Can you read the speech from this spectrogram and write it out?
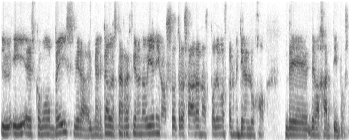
Y, es como veis, mira, el mercado está reaccionando bien y nosotros ahora nos podemos permitir el lujo de, bajar tipos.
